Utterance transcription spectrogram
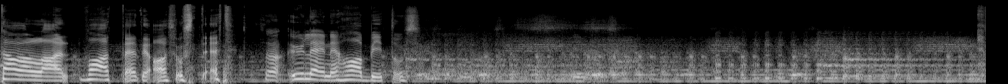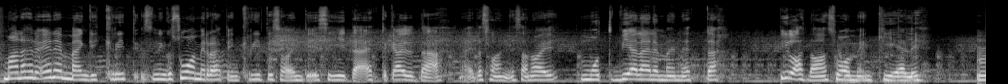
tavallaan vaatteet ja asusteet. Se on yleinen habitus. Mä oon nähnyt enemmänkin kriti- niin suomi-räpin kritisointia siitä, että käytetään näitä slangisanoja, mutta vielä enemmän, että pilataan suomen kieli mm.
